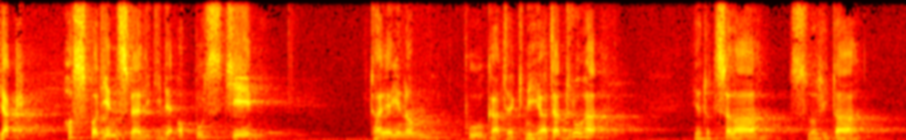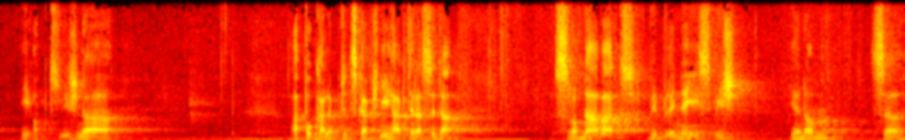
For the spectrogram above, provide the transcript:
jak hospodin své lidi neopustí, to je jenom půlka té knihy. A ta druhá je docela složitá i obtížná. Apokalyptická kniha, která se dá srovnávat Bibli nejspíš jenom s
